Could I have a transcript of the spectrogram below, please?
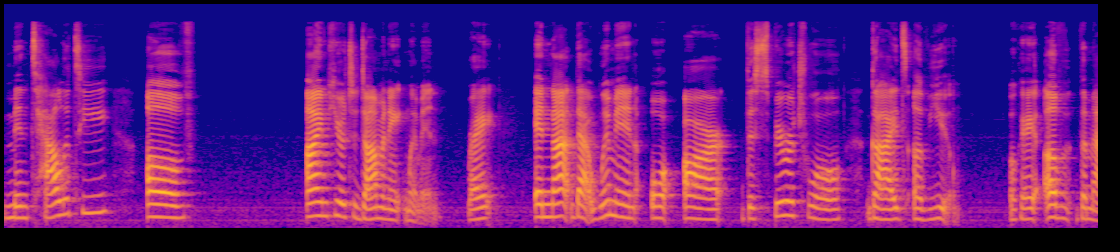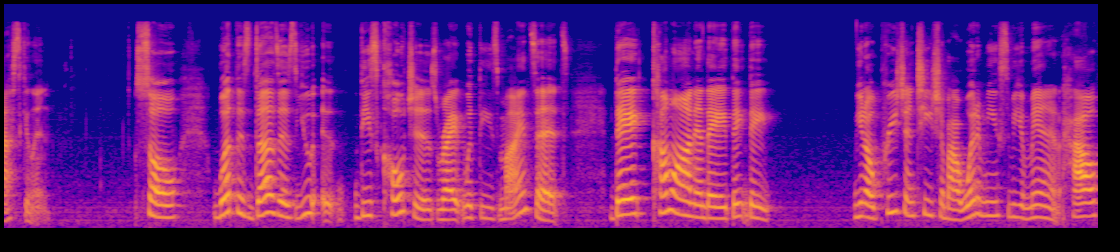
mentality of I'm here to dominate women, right? And not that women are the spiritual guides of you, okay, of the masculine. So, what this does is you, these coaches, right, with these mindsets, they come on and they, they, they, you know, preach and teach about what it means to be a man and how,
